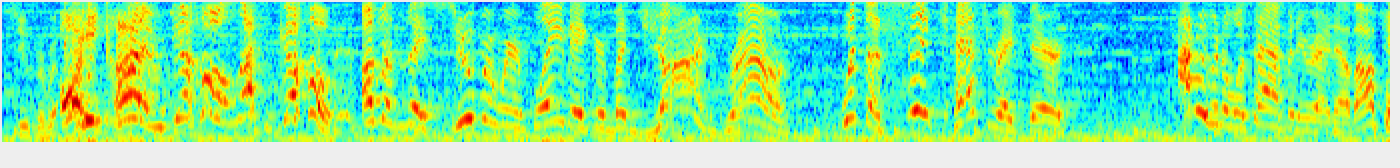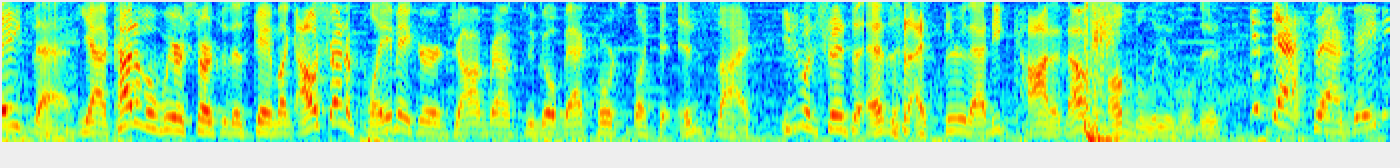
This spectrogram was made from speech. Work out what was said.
Super weird. Oh, he caught him! Yo, let's go! I was about to say super weird playmaker, but John Brown with a sick catch right there. I don't even know what's happening right now, but I'll take that. Yeah, kind of a weird start to this game. Like, I was trying to playmaker John Brown to go back towards, like, the inside. He just went straight into ends, and I threw that. and he caught it. That was unbelievable, dude. Get that sack, baby.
